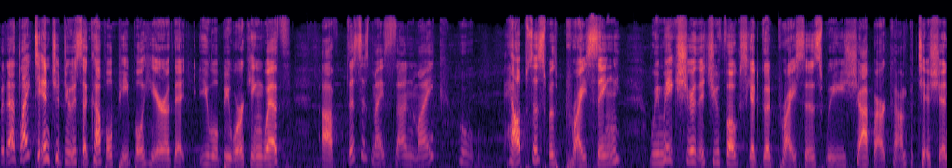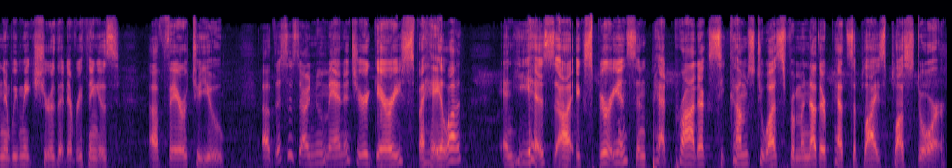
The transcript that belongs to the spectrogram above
but I'd like to introduce a couple people here that you will be working with. Uh, this is my son, Mike, who helps us with pricing. We make sure that you folks get good prices. We shop our competition and we make sure that everything is uh, fair to you. Uh, this is our new manager, Gary Spahala, and he has uh, experience in pet products. He comes to us from another Pet Supplies Plus store.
